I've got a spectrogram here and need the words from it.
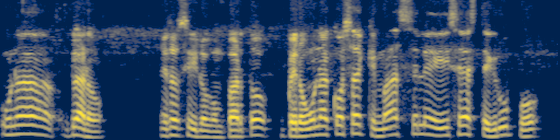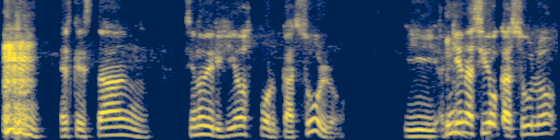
Una, claro, eso sí lo comparto, pero una cosa que más se le dice a este grupo es que están siendo dirigidos por Cazulo. ¿Y quién ha sido Cazulo?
